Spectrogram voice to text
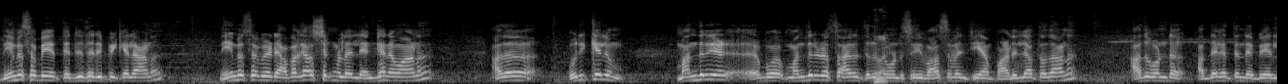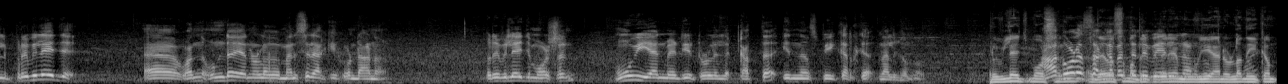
നിയമസഭയെ തെറ്റിദ്ധരിപ്പിക്കലാണ് നിയമസഭയുടെ അവകാശങ്ങളുടെ ലംഘനമാണ്. അത് ഒരിക്കലും മന്ത്രി മന്ത്രിയുടെ സ്ഥാനത്ത് ഇരുന്നുകൊണ്ട് ശ്രീ വാസവൻ ചെയ്യാൻ പാടില്ലാത്തതാണ്. അതുകൊണ്ട് അദ്ദേഹത്തിന്റെ പേരിൽ പ്രിവിലേജ് വന്ന് ഉണ്ട് എന്നുള്ളത് മനസ്സിലാക്കിക്കൊണ്ടാണ് പ്രിവിലേജ് മോഷൻ മൂവ് ചെയ്യാൻ വേണ്ടിയിട്ടുള്ള കത്ത് ഇന്ന് സ്പീക്കർക്ക് നൽകുന്നത്. പ്രിവിലേജ് മോഷൻ ദേവസ്വം പേരിൽ മൂവ് ചെയ്യാനുള്ള നീക്കം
